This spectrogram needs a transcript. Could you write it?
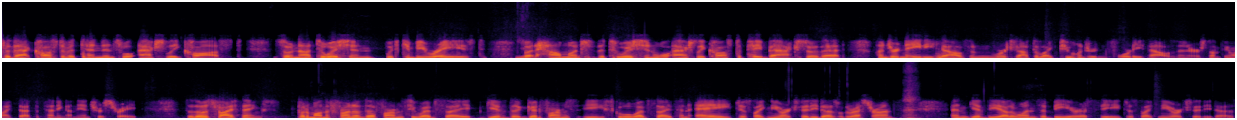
for that cost of attendance will actually cost. So not tuition, which can be raised, yeah. but how much the tuition will actually cost to pay back. So that 180,000 works out to like 240,000 or something like that, depending on the interest rate. So those five things. Put them on the front of the pharmacy website. Give the good pharmacy school websites an A, just like New York City does with restaurants, and give the other ones a B or a C, just like New York City does.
